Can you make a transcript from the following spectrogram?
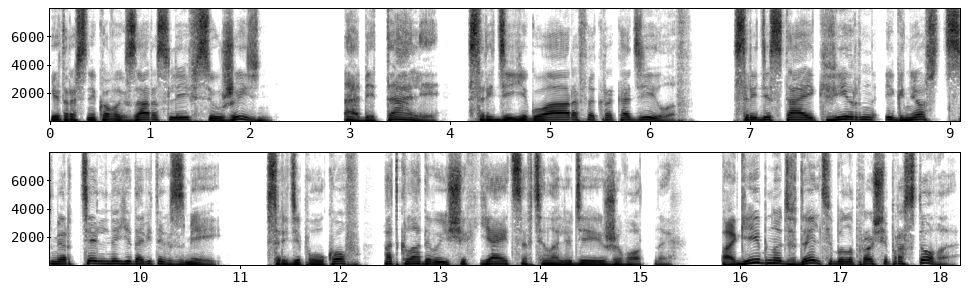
и тростниковых зарослей всю жизнь. Обитали среди ягуаров и крокодилов, среди стаи квирн и гнезд смертельно ядовитых змей, среди пауков, откладывающих яйца в тела людей и животных. Погибнуть в Дельте было проще простого,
